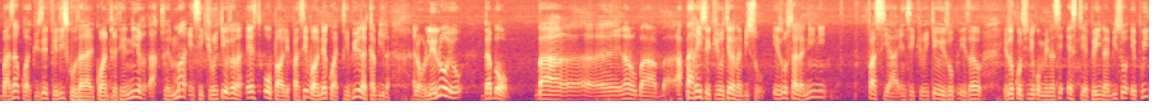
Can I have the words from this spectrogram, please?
baza ko accuser Felix kozala ko entretenir actuellement insécurité aux na est au par le passé ba ndeko attribuer na Kabila alors lelo yo d'abord Ba euh, nano ba appareil sécuritaire na biso ezo sala nini face ya insécurité oyo ezo ezo ezo continuer ko menacer est ya pays na biso et puis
